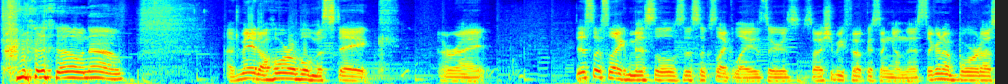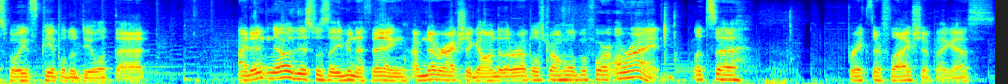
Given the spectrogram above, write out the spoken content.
oh no. I've made a horrible mistake. Alright. This looks like missiles, this looks like lasers, so I should be focusing on this. They're gonna board us, but we have people to deal with that. I didn't know this was even a thing. I've never actually gone to the Rebel Stronghold before. Alright, let's uh break their flagship, I guess.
